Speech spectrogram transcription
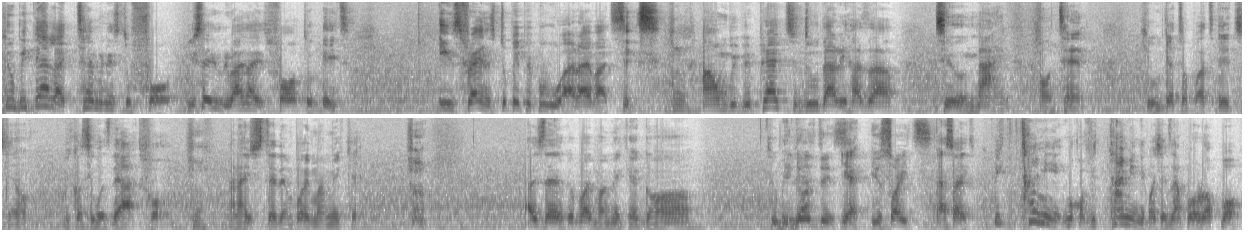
he'll be there like ten minutes to four. You say rehearsal is four to eight his friends, stupid people will arrive at six and be prepared to do that rehearsal till nine or ten. He will get up at eight, you know, because he was there at four. And I used to tell them, boy, my maker. I used to tell them, boy, my maker, gone. He'll be In there. those days, Yeah. you saw it. That's right. Big timing, more of timing, for example, Rokpo,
